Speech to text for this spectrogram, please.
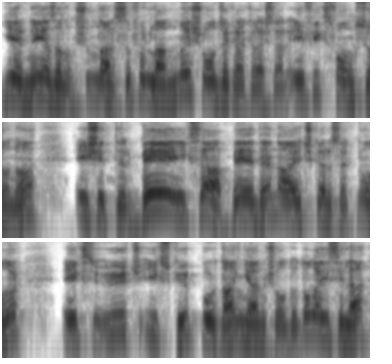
yerine yazalım. Şunlar sıfırlanmış olacak arkadaşlar. fx fonksiyonu eşittir. b eksi a. b'den a'yı çıkarırsak ne olur? Eksi 3 x küp buradan gelmiş oldu. Dolayısıyla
